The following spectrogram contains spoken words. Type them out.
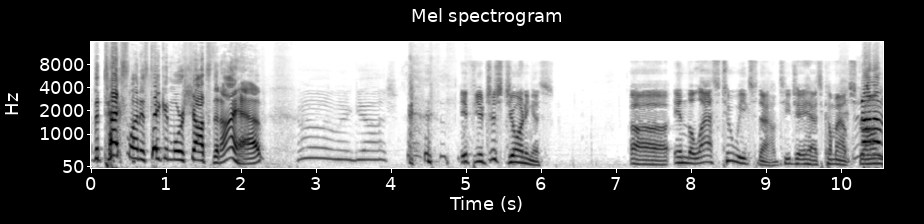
The text line has taken more shots than I have. Oh my gosh. if you're just joining us, uh, in the last two weeks now, TJ has come out strongly None of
